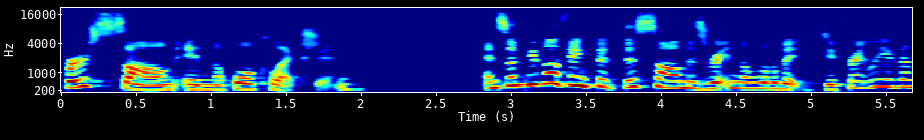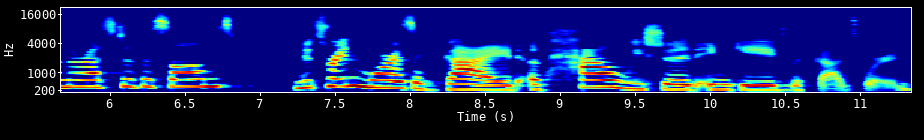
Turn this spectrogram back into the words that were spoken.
first psalm in the whole collection. And some people think that this psalm is written a little bit differently than the rest of the psalms, and it's written more as a guide of how we should engage with God's word.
